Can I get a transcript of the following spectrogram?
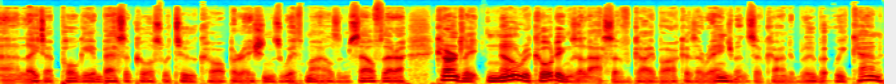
uh, later Porgy and Bess, of course, were two cooperations with Miles himself. There are currently no recordings, alas, of Guy Barker's arrangements of Kind of Blue, but we can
